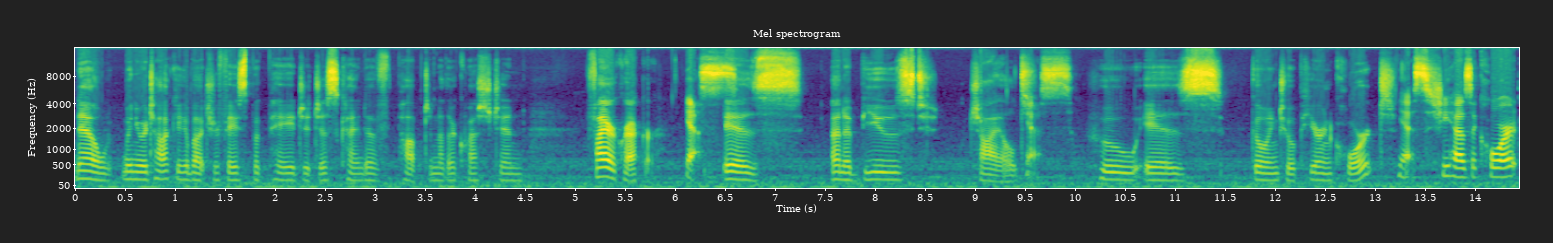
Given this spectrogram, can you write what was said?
Now, when you were talking about your Facebook page, it just kind of popped another question. Firecracker Yes. is an abused child yes. who is going to appear in court. Yes, she has a court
